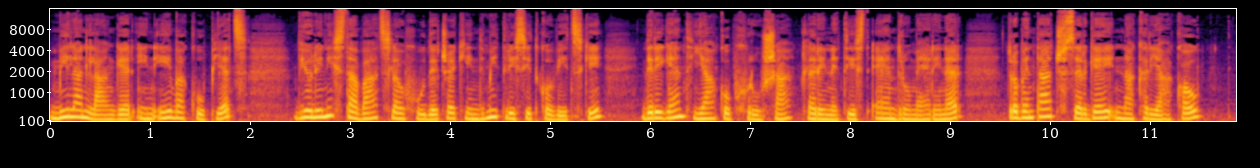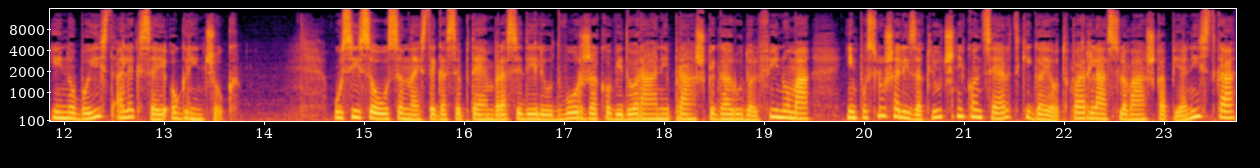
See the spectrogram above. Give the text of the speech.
Milan Langer in Eva Kupjec, violinista Vaclav Hudeček in Dmitri Sitkovecki, dirigent Jakob Hruša, klarinetist Andrew Meriner, trobentač Sergej Nakarjakov in oboist Aleksej Ogrinčuk. Vsi so 18. septembra sedeli v dvoržakovi dvorani praškega Rudolfinuma in poslušali zaključni koncert, ki ga je odprla slovaška pianistka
